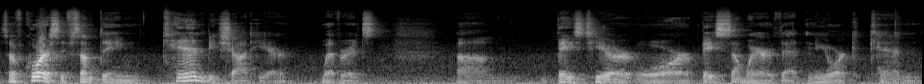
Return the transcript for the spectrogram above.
So, of course, if something can be shot here, whether it's um, based here or based somewhere that New York can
